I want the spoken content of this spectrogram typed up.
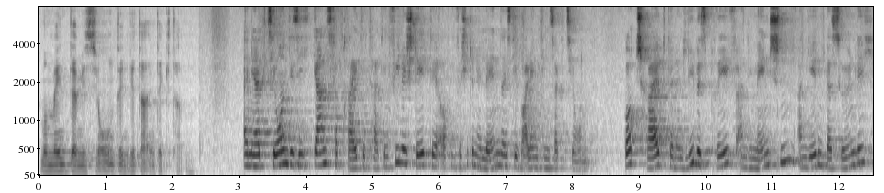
Moment der Mission, den wir da entdeckt haben. Eine Aktion, die sich ganz verbreitet hat in viele Städte, auch in verschiedene Länder, ist die Valentinsaktion. Gott schreibt einen Liebesbrief an die Menschen, an jeden persönlich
